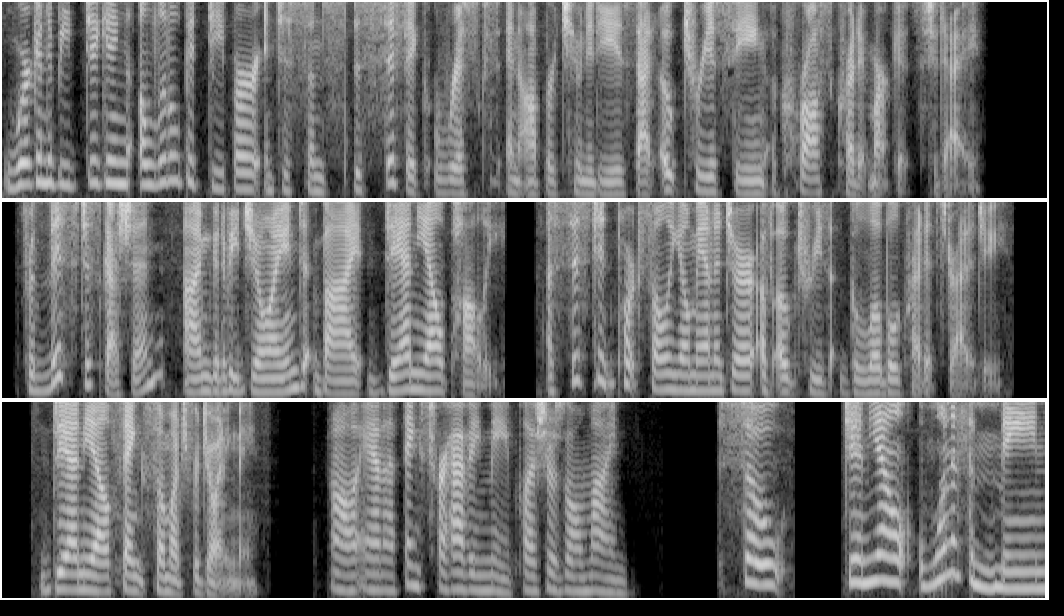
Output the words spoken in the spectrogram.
we're going to be digging a little bit deeper into some specific risks and opportunities that Oaktree is seeing across credit markets today. For this discussion, I'm going to be joined by Danielle Poli, Assistant Portfolio Manager of Oaktree's Global Credit Strategy. Danielle, thanks so much for joining me. Oh, Anna, thanks for having me. Pleasure's all mine. So, Danielle, one of the main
